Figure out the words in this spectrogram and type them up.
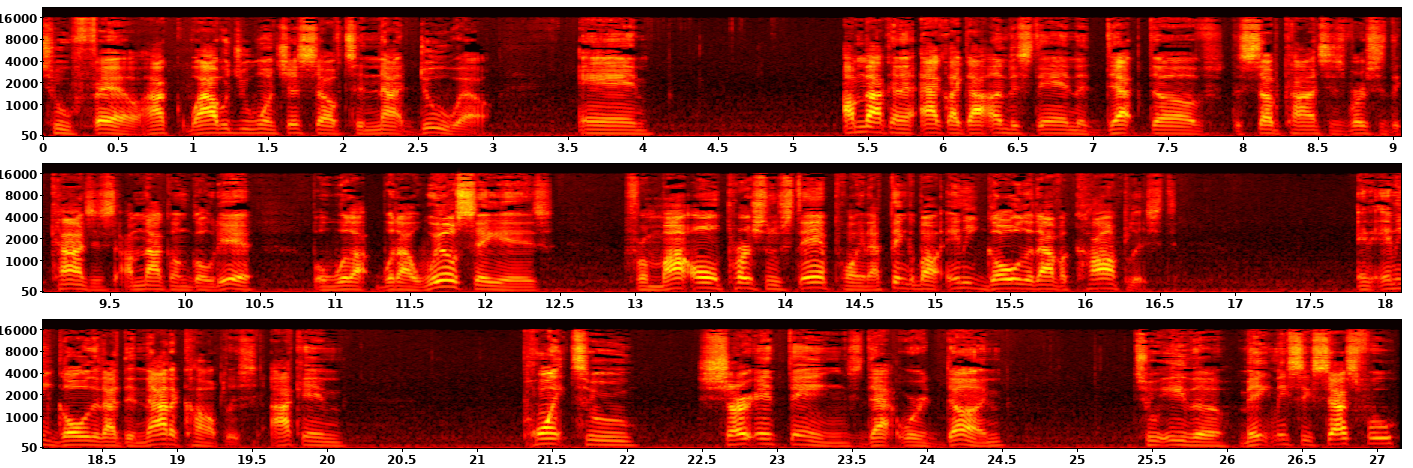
to fail? How, why would you want yourself to not do well? And I'm not going to act like I understand the depth of the subconscious versus the conscious. I'm not going to go there. But what I, what I will say is, from my own personal standpoint, I think about any goal that I've accomplished and any goal that I did not accomplish. I can point to certain things that were done to either make me successful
